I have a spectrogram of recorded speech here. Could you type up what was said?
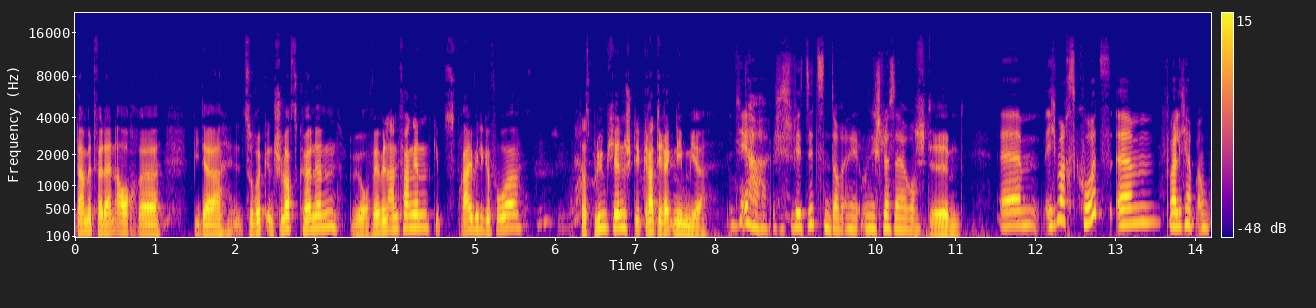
damit wir dann auch äh, wieder zurück ins Schloss können. Jo, wer will anfangen? Gibt es Freiwillige vor? Das Blümchen, steht gerade direkt neben mir. Ja, wir sitzen doch den, um die Schlösser herum. Stimmt. Ähm, ich mach's kurz, ähm, weil ich habe einen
